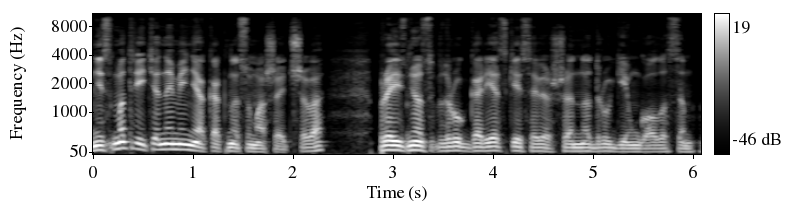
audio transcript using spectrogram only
«Не смотрите на меня, как на сумасшедшего», — произнес вдруг Горецкий совершенно другим голосом.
